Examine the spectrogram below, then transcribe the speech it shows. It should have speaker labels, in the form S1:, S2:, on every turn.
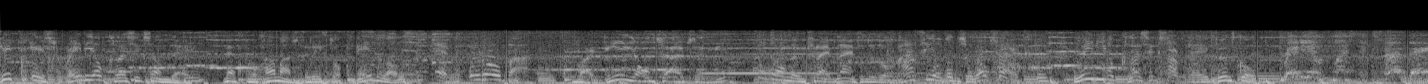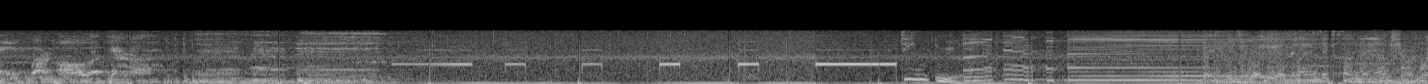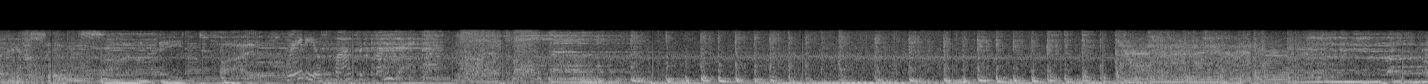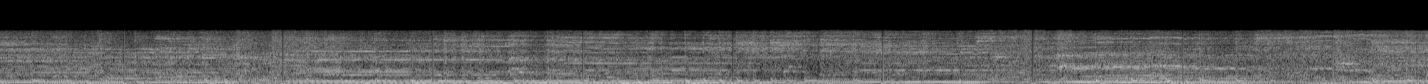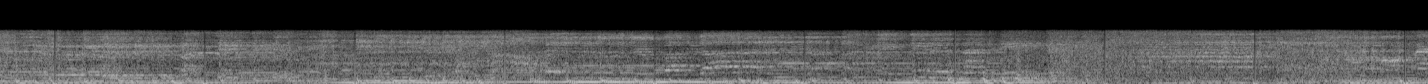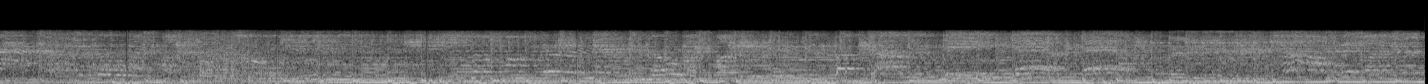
S1: Dit is Radio Classic Sunday. Met programma's gericht op Nederland en Europa. Waardeer je onze uitzending? Dan een vrijblijvende donatie op onze website. RadioClassicSunday.com
S2: Radio Classic Sunday for all of Europe.
S1: 10 uur.
S2: Sunday on shortwave. 6, 8, 5.
S3: Radio Classic Sunday.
